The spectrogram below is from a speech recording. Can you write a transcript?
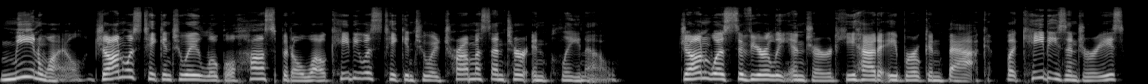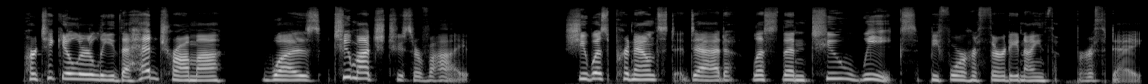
Meanwhile, John was taken to a local hospital while Katie was taken to a trauma center in Plano. John was severely injured. He had a broken back, but Katie's injuries, particularly the head trauma, was too much to survive. She was pronounced dead less than two weeks before her 39th birthday.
